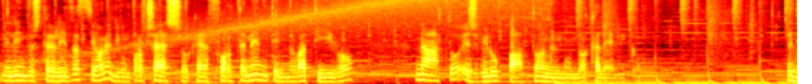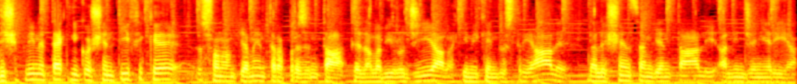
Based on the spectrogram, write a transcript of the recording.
nell'industrializzazione di un processo che è fortemente innovativo, nato e sviluppato nel mondo accademico. Le discipline tecnico-scientifiche sono ampiamente rappresentate, dalla biologia alla chimica industriale, dalle scienze ambientali all'ingegneria,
